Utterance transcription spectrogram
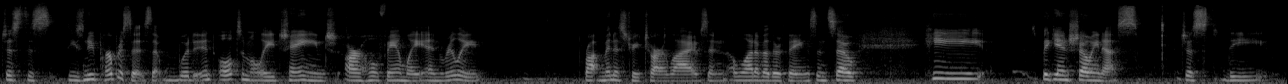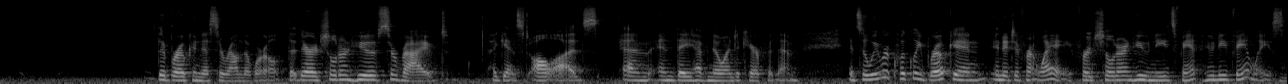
just this these new purposes that would ultimately change our whole family and really brought ministry to our lives and a lot of other things. And so he began showing us just the the brokenness around the world that there are children who have survived against all odds um, and they have no one to care for them and so we were quickly broken in a different way for mm-hmm. children who needs fam- who need families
